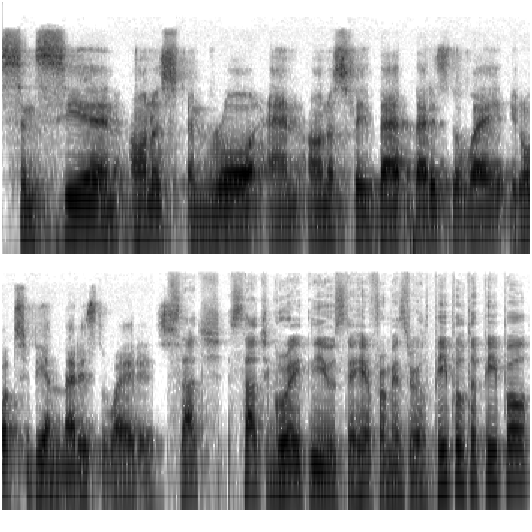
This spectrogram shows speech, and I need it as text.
sincere and honest and raw and honestly that that is the way it ought to be and that is the way it is such such great news to hear from israel people to people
